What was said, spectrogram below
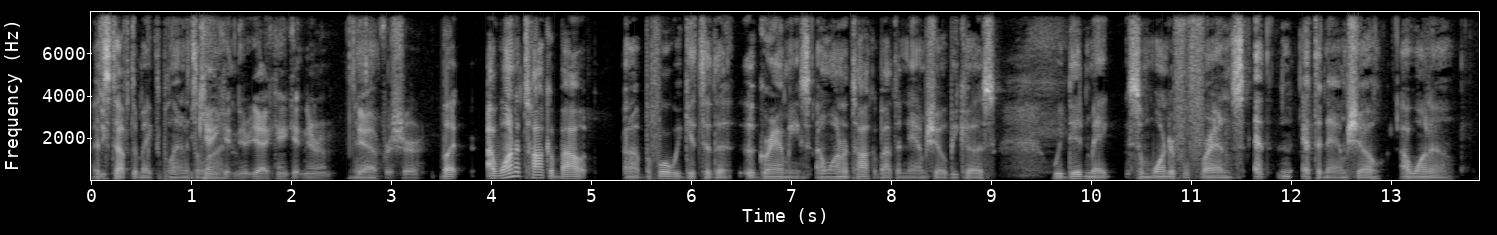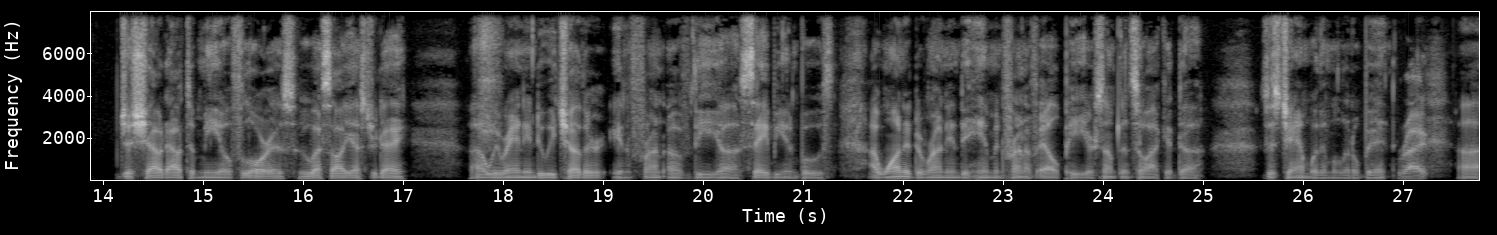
it's tough to make the planets You align. can't get near. Yeah, you can't get near him. Yeah, for sure. But I want to talk about uh, before we get to the, the Grammys. I want to talk about the NAMM Show because we did make some wonderful friends at at the NAMM Show. I want to just shout out to Mio Flores, who I saw yesterday. Uh, we ran into each other in front of the uh, Sabian booth. I wanted to run into him in front of LP or something so I could uh, just jam with him a little bit Right. uh,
